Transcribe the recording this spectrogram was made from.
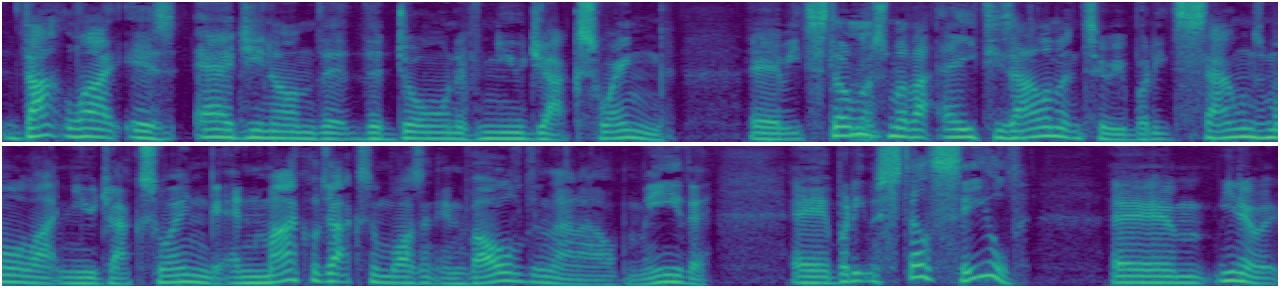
that light is edging on the, the dawn of New Jack Swing. Um, it's still got some of that 80s element to it, but it sounds more like New Jack Swing. And Michael Jackson wasn't involved in that album either, uh, but it was still sealed. Um, you know,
